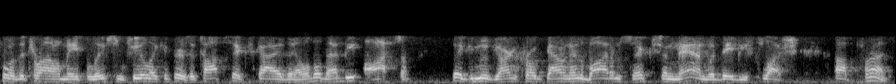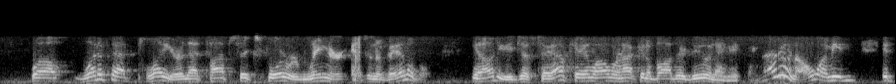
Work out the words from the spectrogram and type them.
for the Toronto Maple Leafs and feel like if there's a top six guy available, that'd be awesome. They could move Jarnkrok down in the bottom six, and man, would they be flush up front. Well, what if that player, that top six forward winger, isn't available? You know, do you just say, okay, well, we're not going to bother doing anything? I don't know. I mean, it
